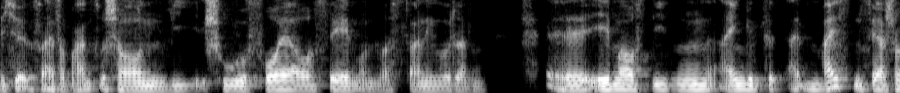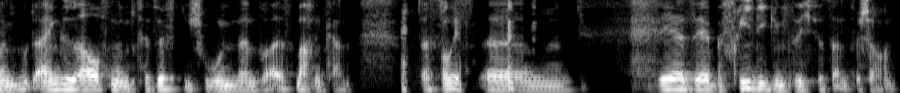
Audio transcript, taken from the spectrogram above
sich jetzt einfach mal anzuschauen, wie Schuhe vorher aussehen und was Danilo dann äh, eben aus diesen meistens ja schon gut eingelaufenen, versüfften Schuhen dann so alles machen kann. Das oh ja. ist ähm, sehr, sehr befriedigend, sich das anzuschauen.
